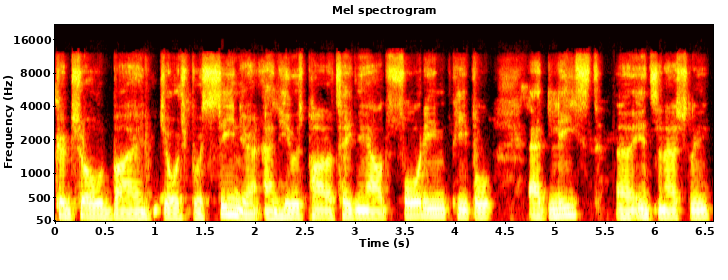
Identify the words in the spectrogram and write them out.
controlled by George Bush Sr. And he was part of taking out 14 people at least uh, internationally.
